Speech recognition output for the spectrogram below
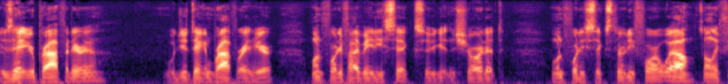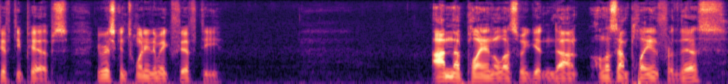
Is that your profit area? Would you take a profit right here? 145.86, so you're getting short at 146.34. Well, it's only 50 pips. You're risking 20 to make 50. I'm not playing unless we're getting down, unless I'm playing for this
